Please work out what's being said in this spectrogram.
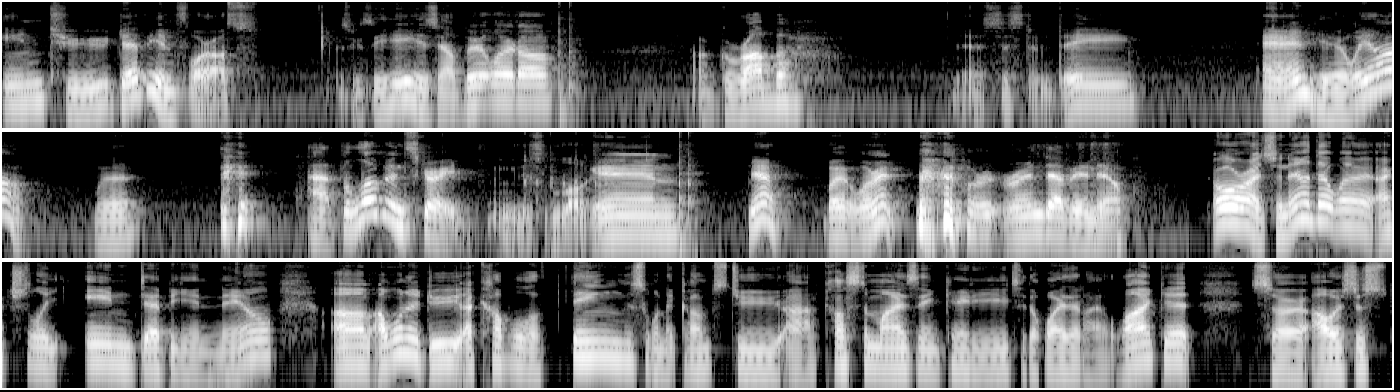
into Debian for us. As you can see here, here's our bootloader, our grub, there's systemd, and here we are. We're at the login screen. You can just log in. Yeah, we're, we're in. we're, we're in Debian now. Alright, so now that we're actually in Debian now, um, I want to do a couple of things when it comes to uh, customizing KDE to the way that I like it. So I was just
